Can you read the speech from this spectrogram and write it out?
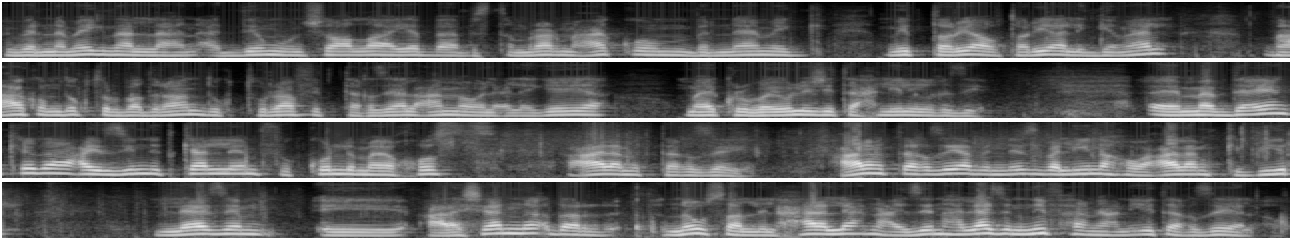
في برنامجنا اللي هنقدمه إن شاء الله هيبقى باستمرار معاكم برنامج 100 طريقة وطريقة للجمال. معاكم دكتور بدران دكتوراه في التغذية العامة والعلاجية ميكروبيولوجي تحليل الغذاء. آه، مبدئيا كده عايزين نتكلم في كل ما يخص عالم التغذية. عالم التغذية بالنسبة لينا هو عالم كبير. لازم إيه علشان نقدر نوصل للحالة اللي إحنا عايزينها لازم نفهم يعني إيه تغذية الأول.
